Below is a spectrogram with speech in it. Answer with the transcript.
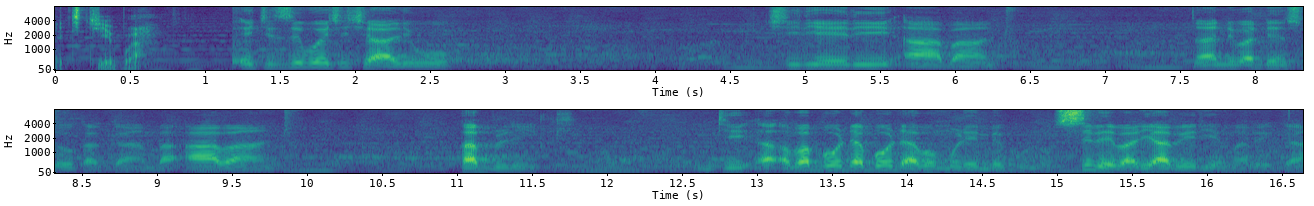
ekitiibwa. Ekizibu ekikyaliwo kiri eri abantu. Nandibadde nsooka gamba abantu public nti a- ababoodabooda ab'omulembe guno si be bali abeeri emabega.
